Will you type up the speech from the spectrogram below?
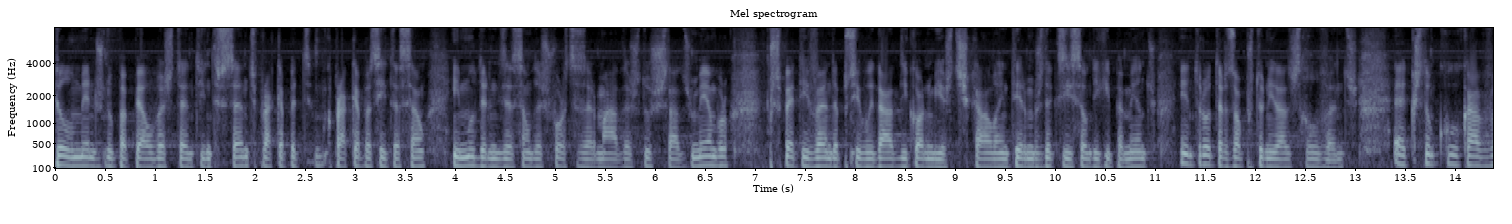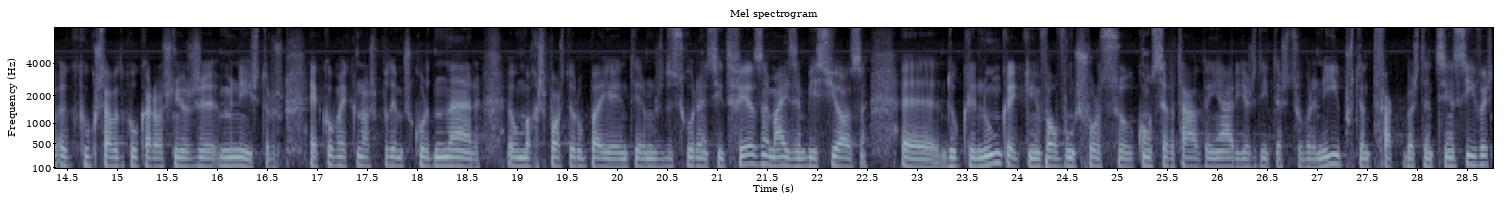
pelo menos no papel bastante interessantes para a, para a capacitação e modernização das Forças Armadas dos Estados-membros, perspectivando a possibilidade de economias de escala em termos de aquisição de equipamentos, entre outras oportunidades relevantes. A questão que, colocava, que gostava de colocar aos senhores eh, ministros é como é que nós podemos coordenar uma resposta europeia em termos de segurança e defesa mais ambiciosa uh, do que nunca e que envolve um esforço concertado em áreas ditas de soberania, portanto, de facto, bastante sensíveis,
